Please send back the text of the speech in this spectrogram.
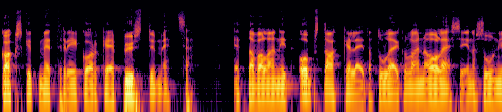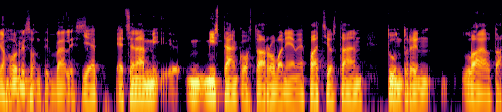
20 metriä korkea pystymetsä, että tavallaan niitä obstaakkeleita tulee kyllä aina ole siinä sun ja horisontin välissä. Jep. Et sä näe mi- mistään kohtaa Rovaniemeä, paitsi jostain tunturin laelta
